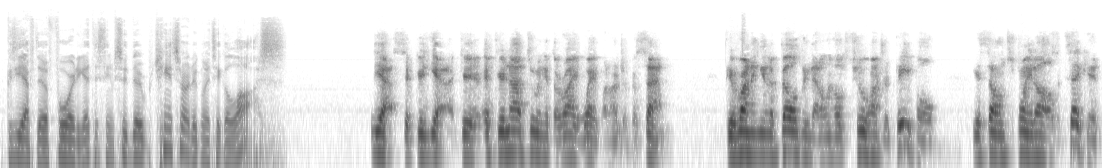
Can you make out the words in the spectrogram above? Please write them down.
Because you have to afford to get this team. So the chances are they're going to take a loss. yes, if you're yeah, if you're, if you're not doing it the right way, 100. percent If you're running in a building that only holds 200 people, you're selling twenty dollars a ticket,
